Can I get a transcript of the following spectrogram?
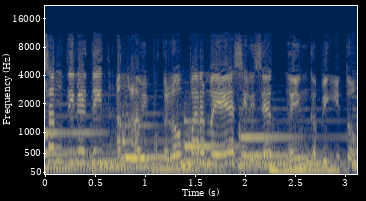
Isang dinner date ang aming pakulo para mayaya si Lisette ngayong gabing ito.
